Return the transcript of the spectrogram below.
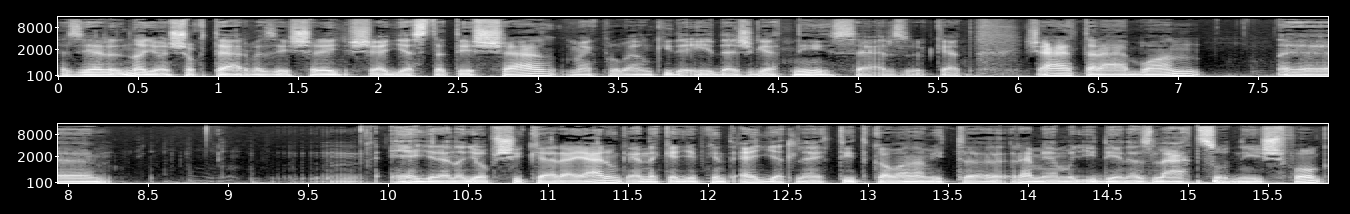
ezért nagyon sok tervezéssel és egyeztetéssel megpróbálunk ide édesgetni szerzőket. És általában egyre nagyobb sikerrel járunk. Ennek egyébként egyetlen egy titka van, amit remélem, hogy idén ez látszódni is fog.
